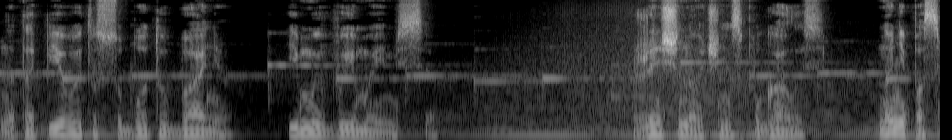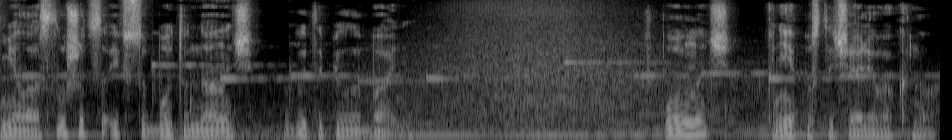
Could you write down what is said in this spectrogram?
натопи в эту субботу баню, и мы вымоемся». Женщина очень испугалась, но не посмела ослушаться и в субботу на ночь вытопила баню. в полночь к ней постучали в окно.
